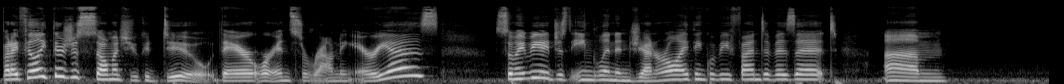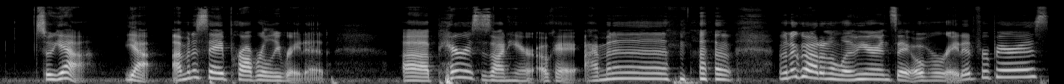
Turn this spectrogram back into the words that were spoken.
But I feel like there's just so much you could do there or in surrounding areas. So maybe just England in general, I think would be fun to visit. Um, so yeah, yeah, I'm gonna say properly rated. Uh, Paris is on here. Okay, I'm gonna I'm gonna go out on a limb here and say overrated for Paris.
